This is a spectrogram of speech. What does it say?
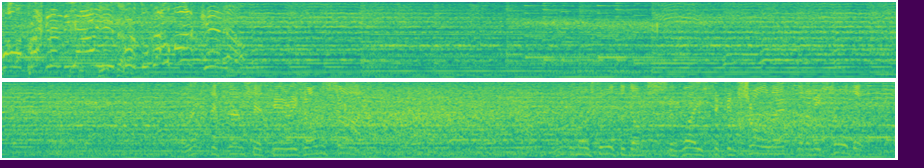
Bola para a grande área e Isso é- Portugal marca! Não. Alexis Sanchez here, he's on most orthodox of ways to control it, but then he saw the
